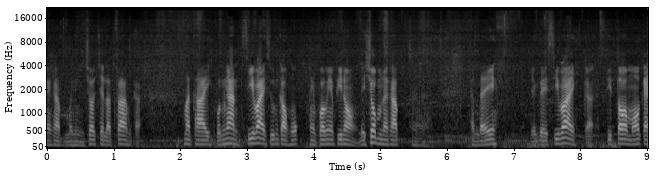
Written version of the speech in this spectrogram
นะครับมื่อนี้ช่อฉลาดฟาร์มกับมาถ่ายผลงานซีไวศูนย์เก้าหกให้พ่อแม่พี่น้องได้ชมนะครับอ่าท่านใดอยากได้ซีไวก็ติดต่อหมอไก่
